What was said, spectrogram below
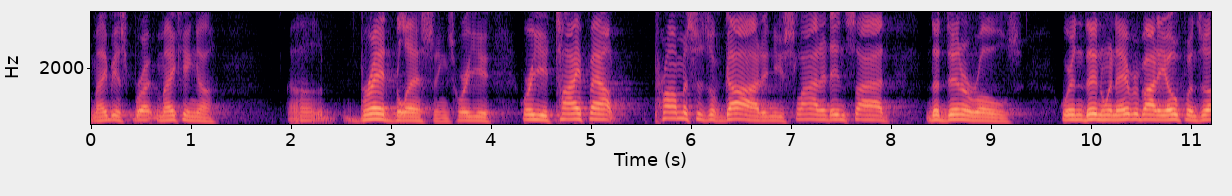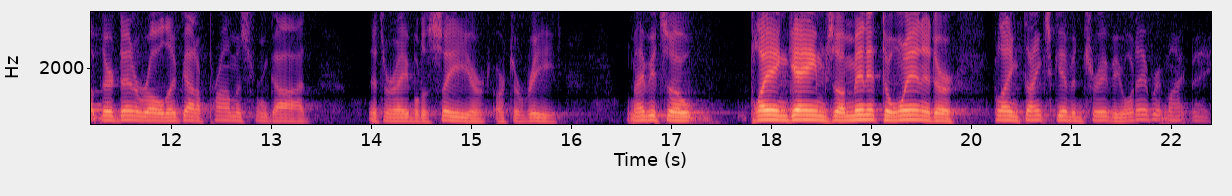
Maybe it's making a, bread blessings where you, where you type out promises of God and you slide it inside the dinner rolls. When, then, when everybody opens up their dinner roll, they've got a promise from God that they're able to see or, or to read. Maybe it's a playing games, a minute to win it, or playing Thanksgiving trivia, whatever it might be.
